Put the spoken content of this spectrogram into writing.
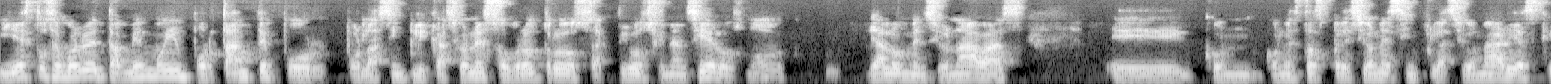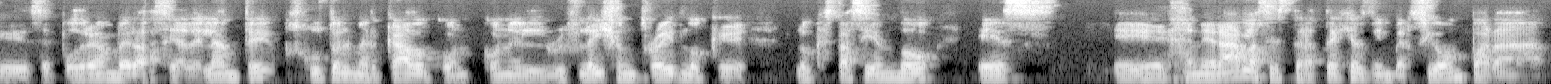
y esto se vuelve también muy importante por, las implicaciones sobre otros activos financieros, ¿no? Ya lo mencionabas, eh, con, estas presiones inflacionarias que se podrían ver hacia adelante, pues justo el mercado con, el reflation trade lo que, lo que está haciendo es eh, generar las estrategias de inversión para,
